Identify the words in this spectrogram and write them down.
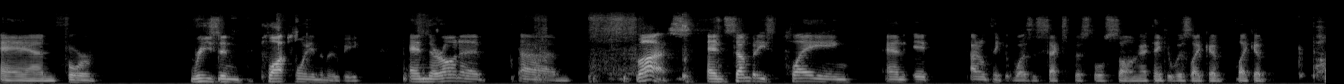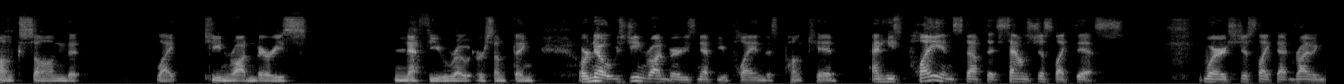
and for reason plot point in the movie and they're on a um, bus and somebody's playing and it I don't think it was a Sex Pistols song. I think it was like a like a punk song that like Gene Roddenberry's nephew wrote or something. Or no, it was Gene Roddenberry's nephew playing this punk kid and he's playing stuff that sounds just like this. Where it's just like that driving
